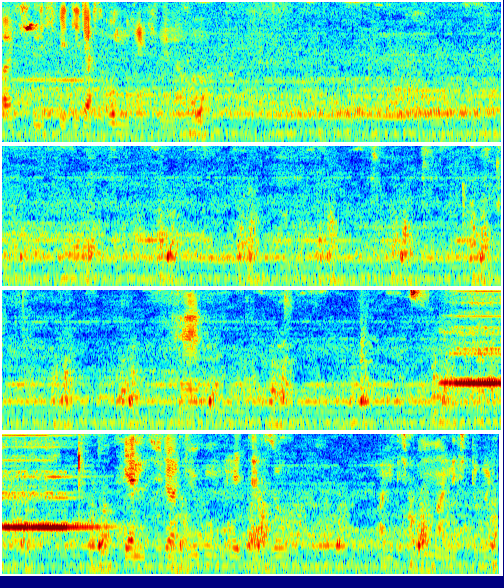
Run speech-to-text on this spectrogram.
weiß ich nicht, wie die das umrechnen, aber. Hä? Hier in Süderjugend hält der so. Eigentlich braucht man nicht drücken.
